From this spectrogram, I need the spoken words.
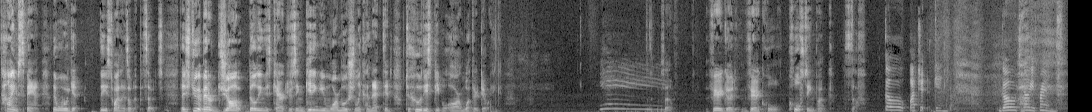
time span than when we get these Twilight Zone episodes. They just do a better job building these characters and getting you more emotionally connected to who these people are and what they're doing. Yay. So, very good, very cool, cool steampunk stuff. Go watch it again. Go tell your friends.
